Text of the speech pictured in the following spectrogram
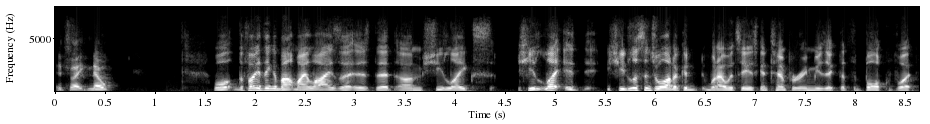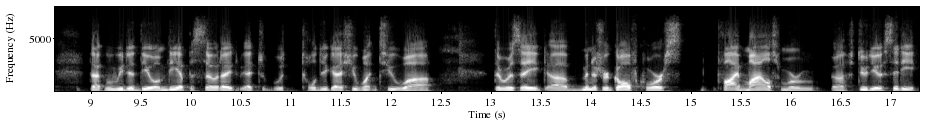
It's like nope. Well, the funny thing about my Liza is that um, she likes she like she listens to a lot of what I would say is contemporary music. That's the bulk of what. In fact, when we did the OMD episode, I, I told you guys she went to uh, there was a uh, miniature golf course five miles from her uh, Studio City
